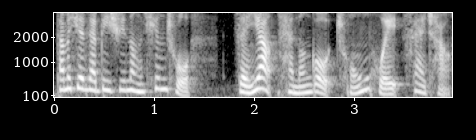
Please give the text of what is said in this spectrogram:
他们现在必须弄清楚怎样才能够重回赛场。”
